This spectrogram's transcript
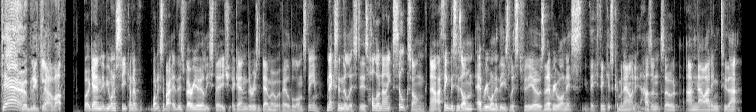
Terribly clever. But again, if you want to see kind of what it's about at this very early stage, again, there is a demo available on Steam. Next in the list is Hollow Knight Silksong. Now, I think this is on every one of these list videos, and everyone is they think it's coming out and it hasn't, so I'm now adding to that.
